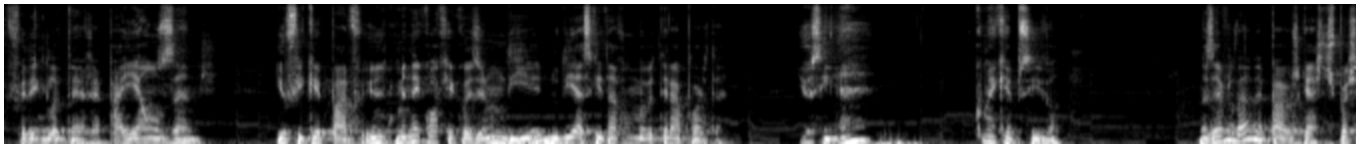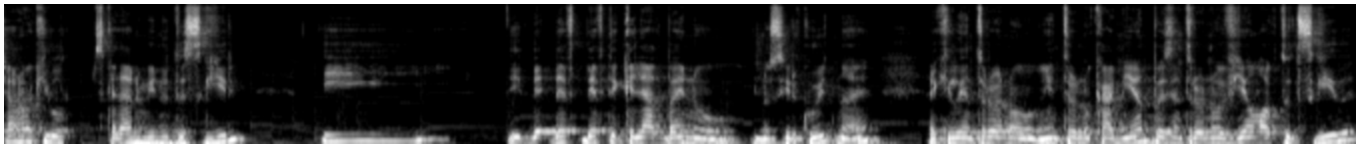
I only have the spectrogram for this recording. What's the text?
foi da Inglaterra, pá, e há uns anos. Eu fiquei parvo. Eu encomendei qualquer coisa num dia, no dia a seguir estavam-me a bater à porta. E eu assim, hã? Como é que é possível? Mas é verdade, pá, os gajos despacharam aquilo, se calhar, no minuto a seguir e, Deve, deve ter calhado bem no, no circuito, não é? Aquilo entrou no, entrou no caminhão, depois entrou no avião logo tudo de seguida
